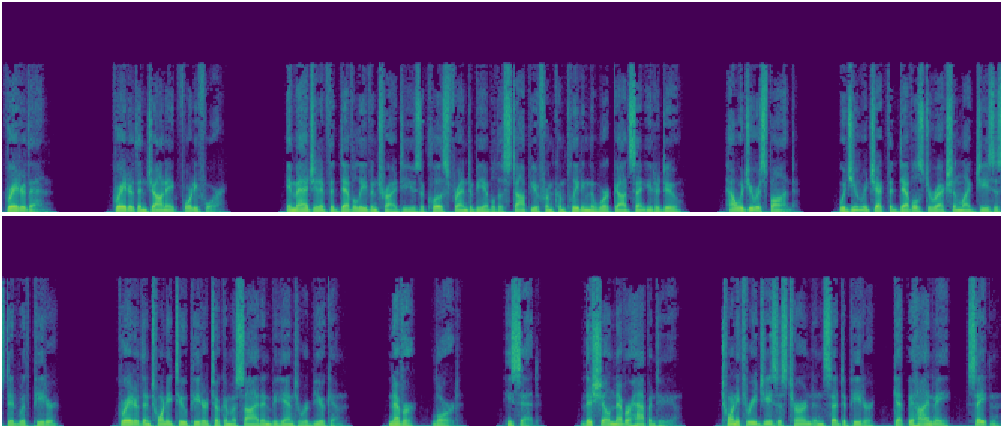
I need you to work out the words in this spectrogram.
Greater than. Greater than John 8 44. Imagine if the devil even tried to use a close friend to be able to stop you from completing the work God sent you to do. How would you respond? Would you reject the devil's direction like Jesus did with Peter? Greater than 22 Peter took him aside and began to rebuke him. Never, Lord. He said. This shall never happen to you. 23 Jesus turned and said to Peter, Get behind me, Satan.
